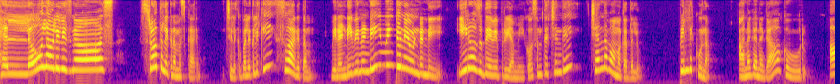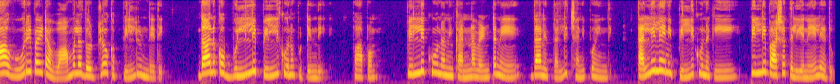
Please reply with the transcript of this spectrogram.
హెల్లో లవ్లీ లిజనర్స్ శ్రోతలకు నమస్కారం. చిలక పలుకులకి స్వాగతం. వినండి వినండి వింటూనే ఉండండి. ఈరోజు దేవిప్రియ మీకోసం తెచ్చింది చందమామ కథలు. పిల్లికూన అనగనగా ఒక ఊరు. ఆ ఊరి బయట వాముల దొడ్లో ఒక పిల్లుండేది. దానికో బుల్లి పిల్లికూన పుట్టింది. పాపం పిల్లికూనని కన్న వెంటనే దాని తల్లి చనిపోయింది. తల్లి లేని పిల్లికూనకి పిల్లి భాష తెలియనే లేదు.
